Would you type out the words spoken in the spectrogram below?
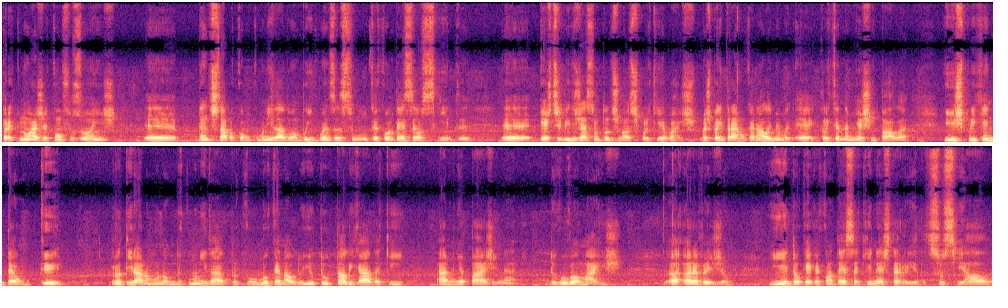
para que não haja confusões, uh, antes estava como comunidade do Ambuim Coenza Sul, o que acontece é o seguinte, uh, estes vídeos já são todos nossos por aqui abaixo, mas para entrar no canal é mesmo é, clicando na minha chipala, e explica então que retiraram-me o nome de comunidade porque o meu canal do YouTube está ligado aqui à minha página do Google+. Ora vejam, e então o que é que acontece aqui nesta rede social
